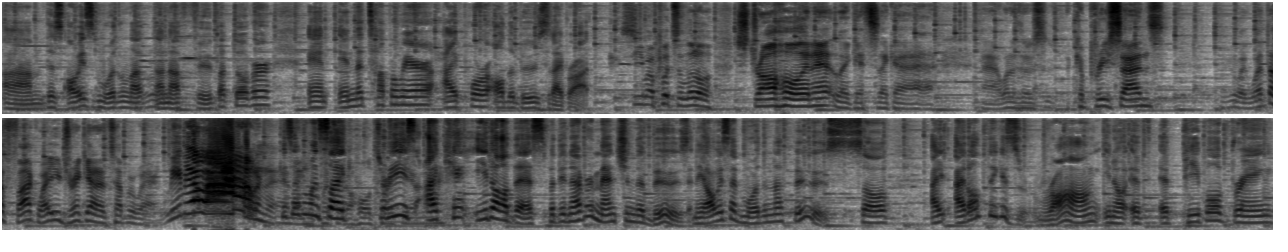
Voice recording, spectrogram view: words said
um, there's always more than le- enough food left over, and in the Tupperware I pour all the booze that I brought. Simo puts a little straw hole in it, like it's like a uh, what are those Capri Suns? You're like, what the fuck? Why are you drinking out of Tupperware? Leave me alone! Because everyone's like, please, I can't eat all this, but they never mention the booze, and they always have more than enough booze. So I, I don't think it's wrong. You know, if, if people bring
